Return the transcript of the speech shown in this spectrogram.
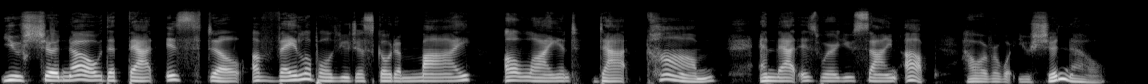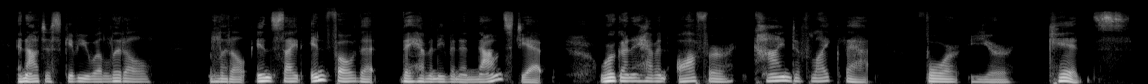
you should know that that is still available. You just go to myalliant.com and that is where you sign up. However, what you should know, and I'll just give you a little, little inside info that they haven't even announced yet. We're going to have an offer kind of like that for your kids.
